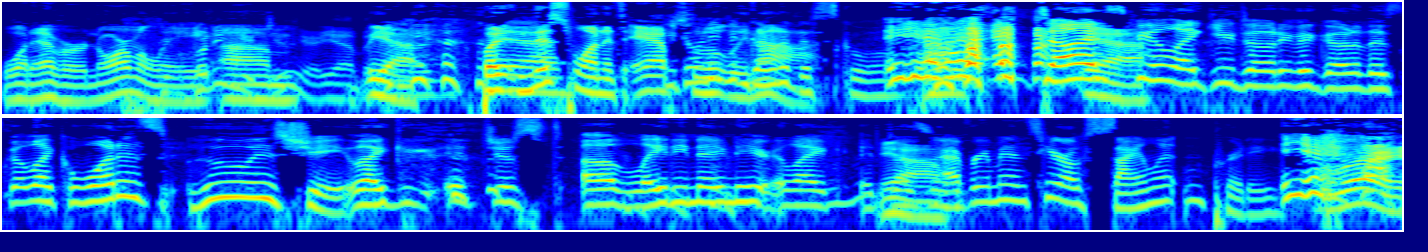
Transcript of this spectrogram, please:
Whatever. Normally, What do you um, do here? Yeah, but yeah. But in this one, it's you don't absolutely even go not. to this school. Yeah, it does Yeah. feel like you don't even go to this. school. Like, what is? Who is she? Like, it's just a lady named here. Like, it Yeah. doesn't. Every man's hero, silent and pretty. Yeah. Right,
